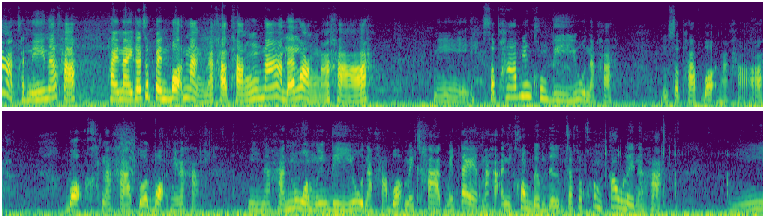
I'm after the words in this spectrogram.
ากคันนี้นะคะายในก็จะเป็นเบาะหนังนะคะ ทั้งหน้าและหลังนะคะนี่สภาพยังคงดีอยู่นะคะ ดูสภาพเบาะนะคะ เบาะนะคะ ตัวเบาะนี้นะคะนี่นะคะนวมยังดีอยู่นะคะ เบาะไม่ขาดไม่แตกนะคะ อันนี้ของเดิมๆจากเจ้าของเก่าเลยนะคะนี่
